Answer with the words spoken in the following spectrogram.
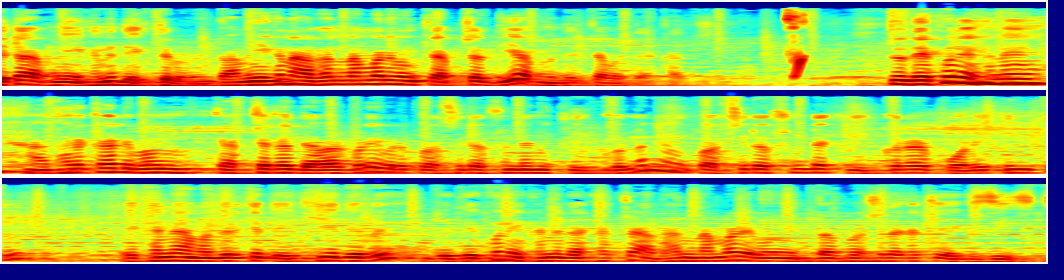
সেটা আপনি এখানে দেখতে পাবেন। তো আমি এখানে আধার নাম্বার এবং ক্যাপচা দিয়ে আপনাদেরকে আবার দেখাচ্ছি। তো দেখুন, এখানে আধার কার্ড এবং ক্যাপচারটা দেওয়ার পরে এবারে প্রসিড অপশনটা আমি ক্লিক করলাম এবং প্রসিড অপশনটা ক্লিক করার পরে কিন্তু এখানে আমাদেরকে দেখিয়ে দেবে যে দেখুন, এখানে দেখাচ্ছে আধার নাম্বার এবং তার পাশে দেখাচ্ছে এক্সিস্ট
